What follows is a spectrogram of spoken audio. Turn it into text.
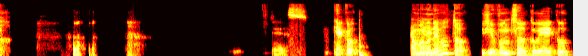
yes. Jako, a ono jde o to, že on celkově jako,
